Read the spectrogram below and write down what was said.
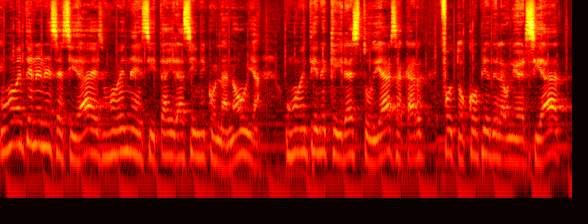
Un joven tiene necesidades, un joven necesita ir al cine con la novia, un joven tiene que ir a estudiar, sacar fotocopias de la universidad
